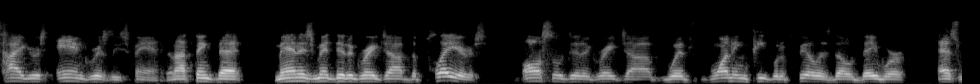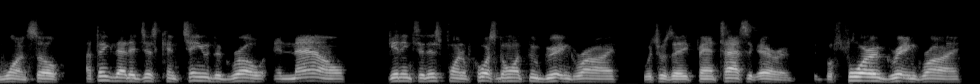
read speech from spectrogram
Tigers and Grizzlies fans? And I think that management did a great job. The players also did a great job with wanting people to feel as though they were as one. So I think that it just continued to grow. And now getting to this point, of course, going through grit and grind, which was a fantastic era. Before grit and grind,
